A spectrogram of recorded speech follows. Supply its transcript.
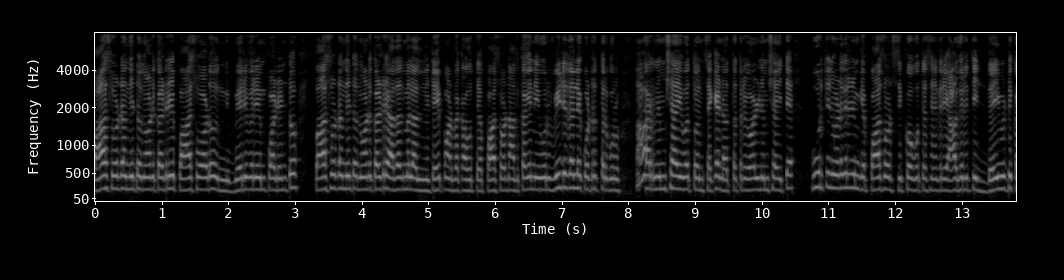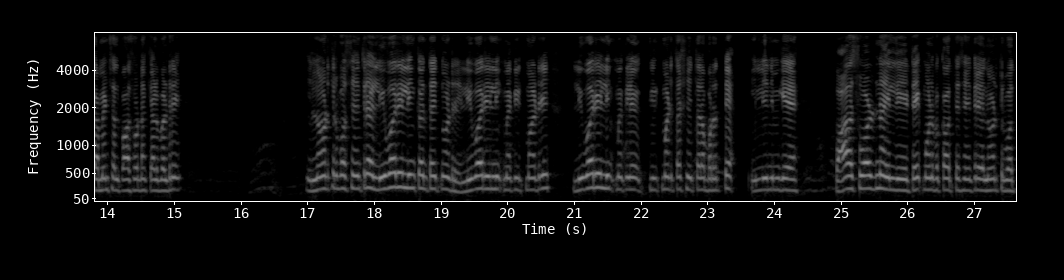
ಪಾಸ್ವರ್ಡ್ ಅಂದಿಟ್ಟು ನೋಡ್ಕೊಳ್ರಿ. Password very very important password ಅಂದಿಟ್ಟು ನೋಡ್ಕೊಳ್ರಿ. ಅದಾದ್ಮೇಲೆ ಅಲ್ಲಿ ಟೈಪ್ ಮಾಡಬೇಕಾಗುತ್ತೆ ಪಾಸ್ವರ್ಡ್ನ ಅದಕ್ಕಾಗಿ ಇವ್ರು ವಿಡಿಯೋದಲ್ಲೇ ಕೊಟ್ಟಿರ್ತಾರೆ ಗುರು. ಆರು ನಿಮಿಷ ಇವತ್ತೊಂದು ಸೆಕೆಂಡ್ ಹತ್ತತ್ರ ಏಳು ನಿಮಿಷ ಐತೆ. ಪೂರ್ತಿ ನೋಡಿದ್ರೆ ನಿಮಗೆ ಪಾಸ್ವರ್ಡ್ ಸಿಕ್ಕೋಗುತ್ತೆ ಸ್ನೇಹಿತರೆ. ಯಾವುದೇ ರೀತಿ ದಯವಿಟ್ಟು ಕಮೆಂಟ್ಸಲ್ಲಿ ಪಾಸ್ವರ್ಡ್ನ ಕೇಳಬೇಡ್ರಿ. ಇಲ್ಲಿ ನೋಡ್ತಿರ್ಬೋದು ಸ್ನೇಹಿತರೆ ಲಿವರಿ ಲಿಂಕ್ ಅಂತ ಐತೆ ನೋಡ್ರಿ. ಲಿವರಿ ಲಿಂಕ್ ಮೇಲೆ ಕ್ಲಿಕ್ ಮಾಡಿರಿ. ಲಿವರಿ ಲಿಂಕ್ ಮೇಲೆ ಕ್ಲಿಕ್ ಮಾಡಿದ ತಕ್ಷಣ ಈ ಥರ ಬರುತ್ತೆ. ಇಲ್ಲಿ ನಿಮಗೆ ಪಾಸ್ವರ್ಡ್ನ ಇಲ್ಲಿ ಟೈಪ್ ಮಾಡಬೇಕಾಗುತ್ತೆ ಸ್ನೇಹಿತರೆ. ಇಲ್ಲಿ ನೋಡ್ತಿರ್ಬೋದು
